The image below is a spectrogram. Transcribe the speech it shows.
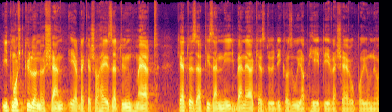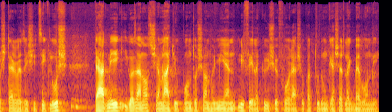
Itt most különösen érdekes a helyzetünk, mert 2014-ben elkezdődik az újabb 7 éves Európai Uniós tervezési ciklus, tehát még igazán azt sem látjuk pontosan, hogy milyen, miféle külső forrásokat tudunk esetleg bevonni.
